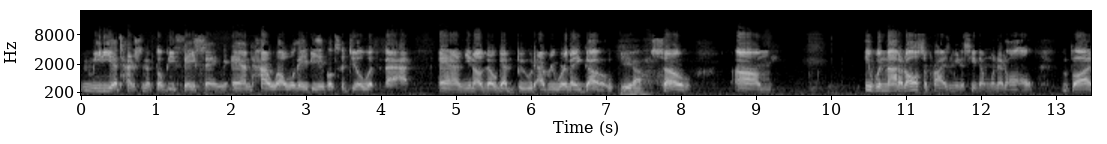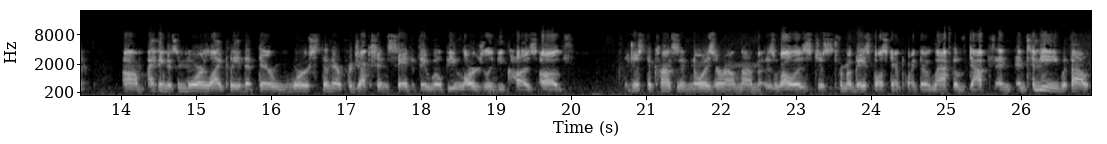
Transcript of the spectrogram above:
media attention that they'll be facing and how well will they be able to deal with that. And, you know, they'll get booed everywhere they go. Yeah. So, um, it would not at all surprise me to see them win at all. But um, I think it's more likely that they're worse than their projections say that they will be, largely because of just the constant noise around them, as well as just from a baseball standpoint, their lack of depth. And, and to me, without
